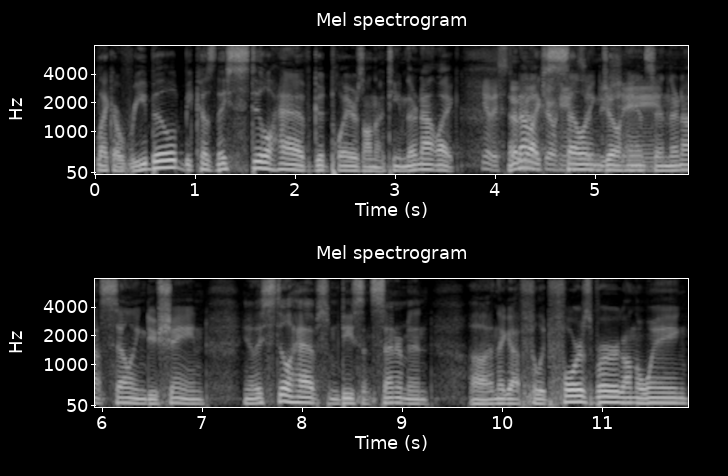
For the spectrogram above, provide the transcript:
like a rebuild because they still have good players on that team. They're not like Yeah, they still they're not like Johansen, selling Duchene. Johansen. They're not selling Duchene. You know, they still have some decent centermen, uh, and they got Filip Forsberg on the wing.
